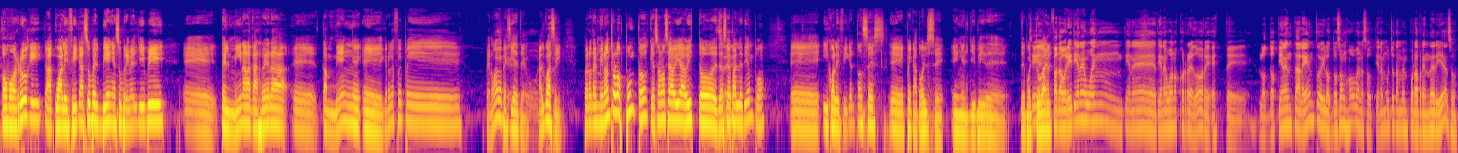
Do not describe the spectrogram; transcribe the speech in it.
como rookie, la cualifica súper bien en su primer GP. Eh, termina la carrera eh, también, eh, creo que fue P, P9, P7, algo así. Pero terminó entre los puntos, que eso no se había visto desde hace Sí. un par de tiempo. y cualifica entonces eh, P14 en el GP de, de Sí, Portugal. el Fatauri tiene buen, tiene, tiene buenos corredores. Este, los dos tienen talento y los dos son jóvenes, o tienen mucho también por aprender y eso.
